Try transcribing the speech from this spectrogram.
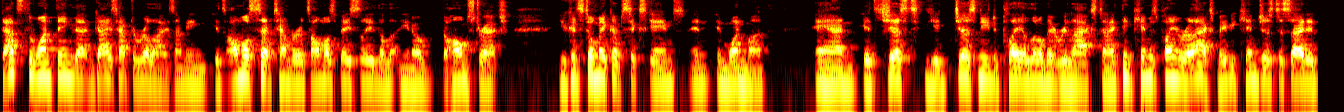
that's the one thing that guys have to realize. I mean it's almost september. It's almost basically the you know the home stretch. You can still make up six games in in one month and it's just you just need to play a little bit relaxed. And i think kim is playing relaxed. Maybe kim just decided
